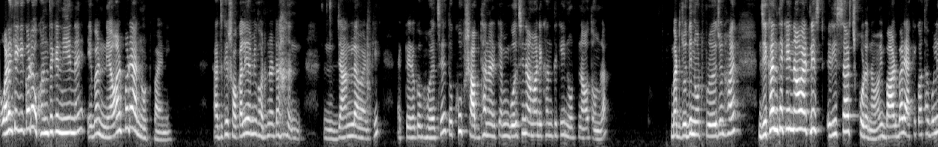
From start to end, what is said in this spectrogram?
অনেকে কি করে? ওখান থেকে নিয়ে নেয়। এবার নেওয়ার পরে আর নোট পায়নি। আজকে সকালে আমি ঘটনাটা জানলাম আর কি একটা এরকম হয়েছে। তো খুব সাবধান আর কি আমি বলছি না, আমার এখান থেকেই নোট নাও তোমরা। বাট যদি নোট প্রয়োজন হয় যেখান থেকেই নাও অ্যাটলিস্ট রিসার্চ করে নাও। আমি বারবার একই কথা বলি,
